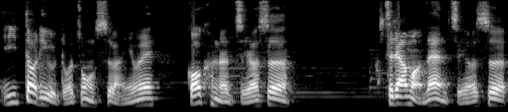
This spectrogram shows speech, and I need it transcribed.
一到底有多重视了，因为高考呢，只要是这家网站只要是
